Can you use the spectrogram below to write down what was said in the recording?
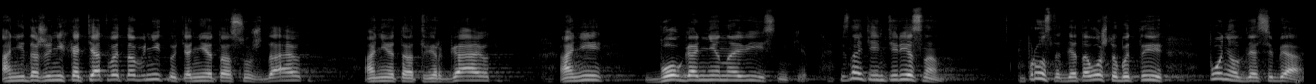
Они даже не хотят в это вникнуть. Они это осуждают, они это отвергают. Они богоненавистники. И знаете, интересно, просто для того, чтобы ты понял для себя,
